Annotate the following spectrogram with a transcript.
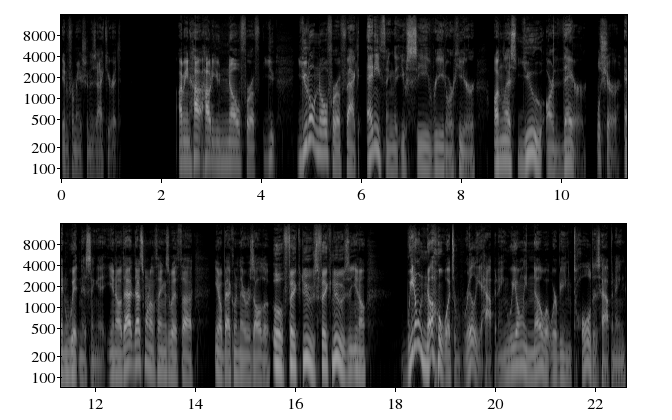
information is accurate. I mean, how how do you know for a you you don't know for a fact anything that you see, read, or hear unless you are there Well, sure. and witnessing it. You know that that's one of the things with uh, you know back when there was all the oh fake news, fake news. You know, we don't know what's really happening. We only know what we're being told is happening,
